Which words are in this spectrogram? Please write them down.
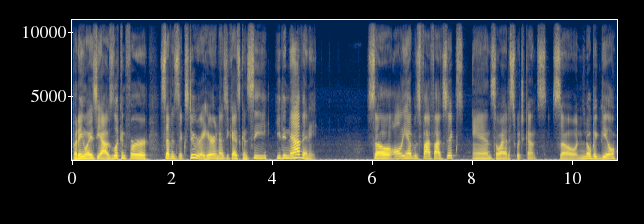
But anyways, yeah, I was looking for 762 right here, and as you guys can see, he didn't have any. So all he had was 556, and so I had to switch guns. So no big deal.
